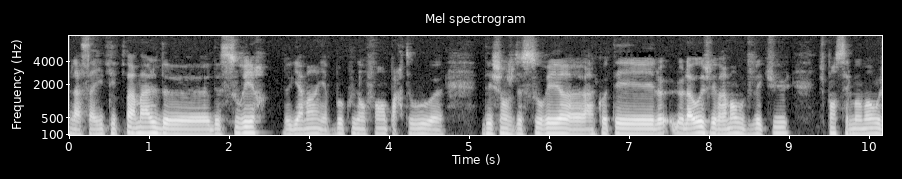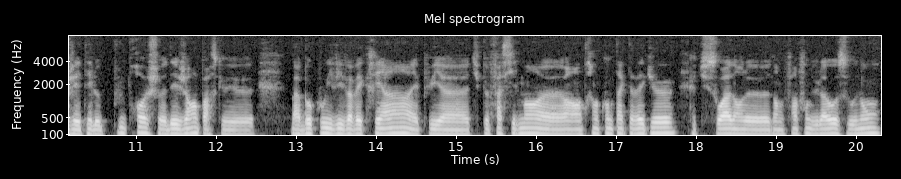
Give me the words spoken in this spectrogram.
là, ça a été pas mal de, de sourires de gamins. Il y a beaucoup d'enfants partout. Euh, d'échanges de sourires. Euh, un côté, le, le Laos, je l'ai vraiment vécu. Je pense que c'est le moment où j'ai été le plus proche des gens parce que bah, beaucoup ils vivent avec rien et puis euh, tu peux facilement euh, entrer en contact avec eux, que tu sois dans le dans le fin fond du Laos ou non.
